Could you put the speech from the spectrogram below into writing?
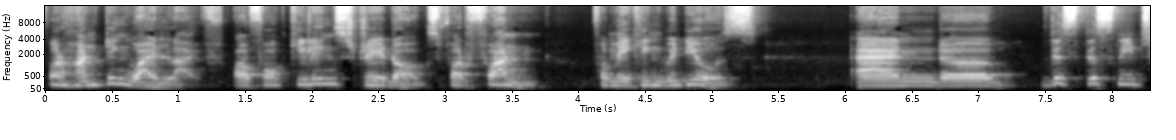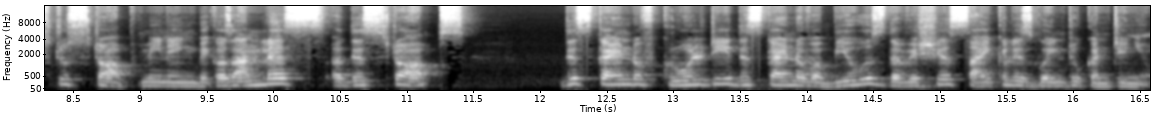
for hunting wildlife or for killing stray dogs for fun for making videos. And uh, this this needs to stop meaning because unless uh, this stops this kind of cruelty this kind of abuse the vicious cycle is going to continue.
